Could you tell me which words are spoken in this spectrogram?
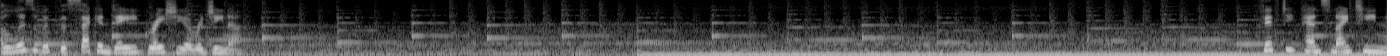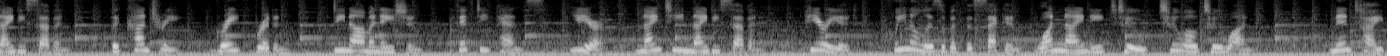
Elizabeth II Dei Gratia Regina. 50 pence 1997. The country, Great Britain. Denomination, 50 pence. Year, 1997. Period, Queen Elizabeth II, 1982-2021. Mint type,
